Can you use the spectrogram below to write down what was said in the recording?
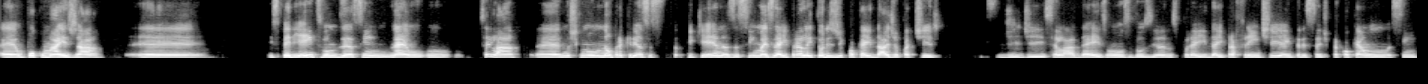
é, um pouco mais já é, experientes, vamos dizer assim, né? Um, um sei lá, é, acho que não, não para crianças pequenas, assim, mas aí para leitores de qualquer idade, a partir, de, de, sei lá, 10, 11, 12 anos por aí, daí para frente é interessante para qualquer um, assim.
